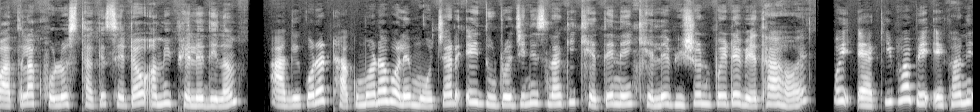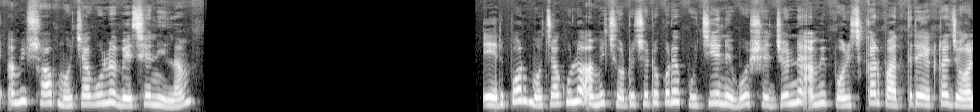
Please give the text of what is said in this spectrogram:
পাতলা খোলস থাকে সেটাও আমি ফেলে দিলাম। আগে করার ঠাকুমারা বলে, মোচার এই দুটো জিনিস নাকি খেতে নেই, খেলে ভীষণ পেটে ব্যথা হয়। ওই একইভাবে এখানে আমি সব মোচাগুলো বেছে নিলাম। এরপর মোচাগুলো আমি ছোট ছোট করে কুচিয়ে নেব। সেজন্য আমি পরিষ্কার পাত্রে একটা জল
